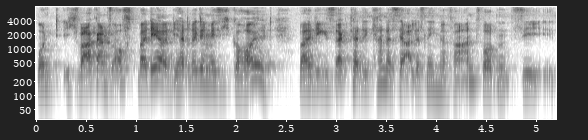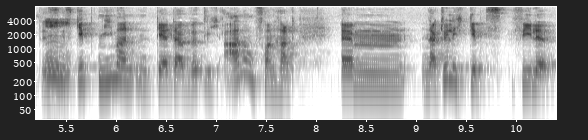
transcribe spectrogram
Und ich war ganz oft bei der und die hat regelmäßig geheult, weil die gesagt hat, ich kann das ja alles nicht mehr verantworten. Sie, mhm. Es gibt niemanden, der da wirklich Ahnung von hat. Ähm, natürlich gibt es viele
